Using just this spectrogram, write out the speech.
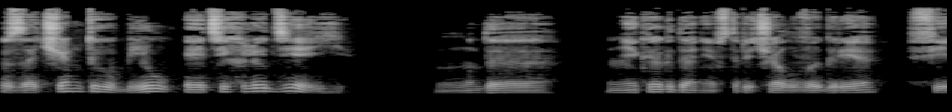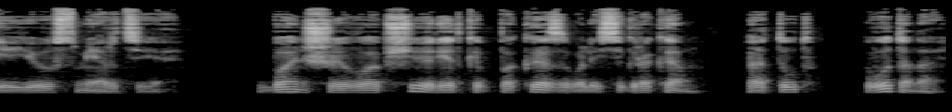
Зачем ты убил этих людей?» «Да, никогда не встречал в игре фею смерти. Банши вообще редко показывались игрокам, а тут вот она,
